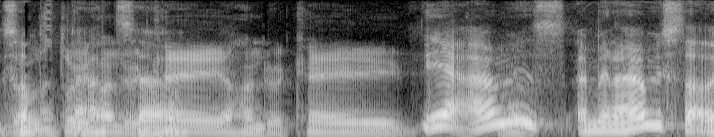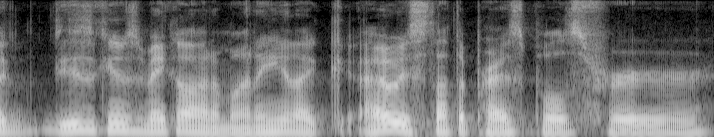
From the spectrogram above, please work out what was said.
something like that. So, 100k. Yeah, I always, yeah. I mean, I always thought like these games make a lot of money. Like, I always thought the prize pools for,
